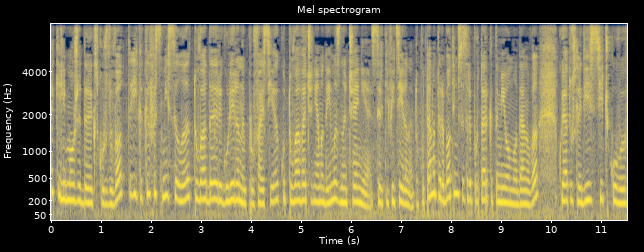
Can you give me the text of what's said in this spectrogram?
Всеки ли може да е екскурзовод и какъв е смисъла това да е регулирана професия, ако това вече няма да има значение, сертифицирането? По темата работим с репортерката Мила Младенова, която следи всичко в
